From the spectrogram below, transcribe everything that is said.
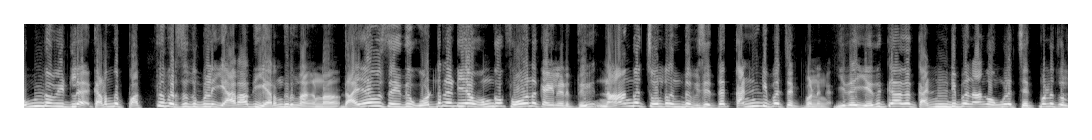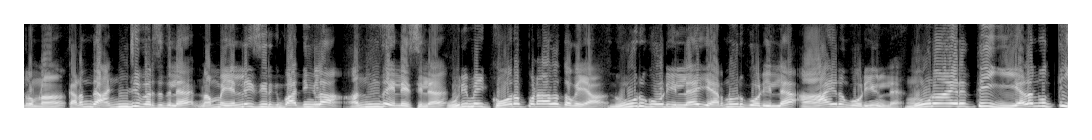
உங்க வீட்டில் கடந்த பத்து வருஷத்துக்குள்ள யாராவது இறந்துருந்தாங்கன்னா தயவு செய்து உடனடியா உங்க போனை கையில் எடுத்து நாங்க சொல்ற இந்த விஷயத்த கண்டிப்பா செக் பண்ணுங்க. இதை எதுக்காக கண்டிப்பா நாங்க உங்களை செக் பண்ண சொல்றோம்னா கடந்த அஞ்சு வருஷத்துல நம்ம எல்ஐசி இருக்கு பாத்தீங்களா? அந்த எல்ஐசில உரிமை கோரப்படாத தொகையா நூறு கோடி இல்ல இருநூறு கோடி இல்ல ஆயிரம் கோடியும் இல்ல. மூணாயிரத்தி எழுநூத்தி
